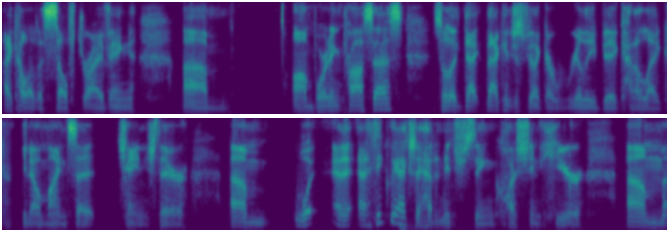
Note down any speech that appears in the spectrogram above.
i call it a self-driving um onboarding process. So like that that can just be like a really big kind of like you know mindset change there. Um what and i think we actually had an interesting question here. Um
